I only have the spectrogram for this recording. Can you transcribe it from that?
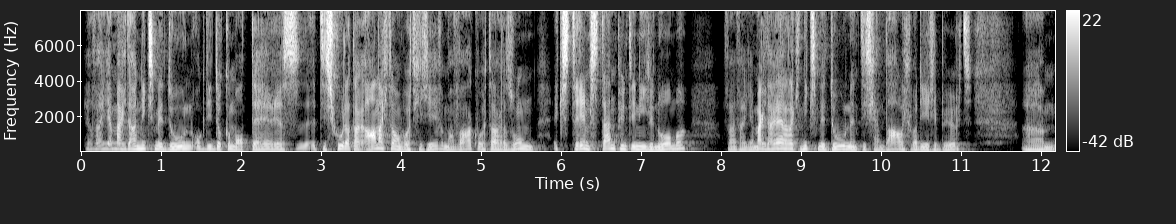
heel van, je mag daar niks mee doen, ook die documentaires. Het is goed dat daar aandacht aan wordt gegeven, maar vaak wordt daar zo'n extreem standpunt in ingenomen. Van, van, je mag daar eigenlijk niks mee doen en het is schandalig wat hier gebeurt. Um,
